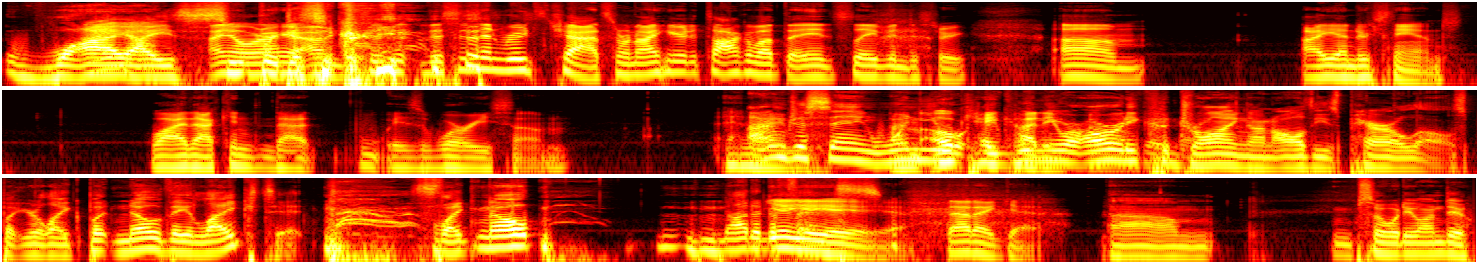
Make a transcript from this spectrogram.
why I, know. super I know we're not here. I'm- disagree. This, is, this isn't Roots chats. We're not here to talk about the slave industry. Um, I understand why that can that is worrisome. And I'm just saying when I'm you okay when cutting. you were already okay cutting. drawing on all these parallels, but you're like, but no, they liked it. it's like, nope, not a yeah, yeah, yeah, yeah, yeah. That I get. Um, so what do you want to do?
